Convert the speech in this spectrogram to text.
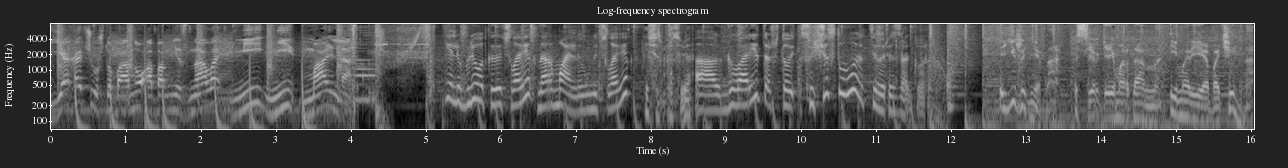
Я хочу, чтобы оно обо мне знало минимально. я люблю, вот когда человек, нормальный, умный человек, я сейчас про себя, а, говорит, что существует теория заговора. Ежедневно Сергей Мардан и Мария Бачинина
